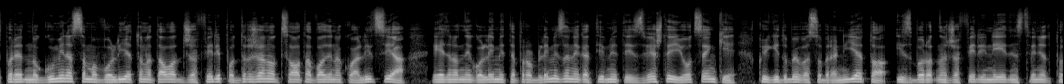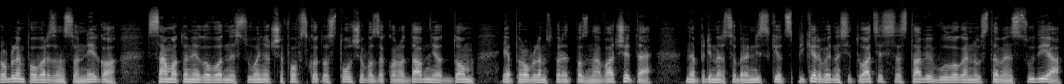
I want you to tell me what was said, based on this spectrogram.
Според многумина самоволието на Талат Джафери поддржано од целата владина коалиција е еден од најголемите проблеми за негативните извештаи и оценки кои ги добива собранието. Изборот на Джафери не е единствениот проблем поврзан со него. Самото негово однесување од шефовското столче во законодавниот дом е проблем според познавачите. На пример, собранискиот спикер во една ситуација се состави во улога на уставен судија,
